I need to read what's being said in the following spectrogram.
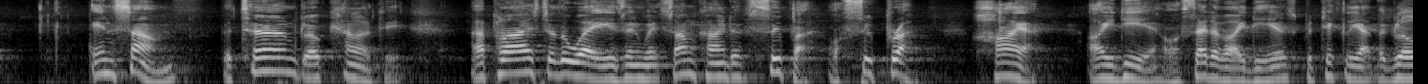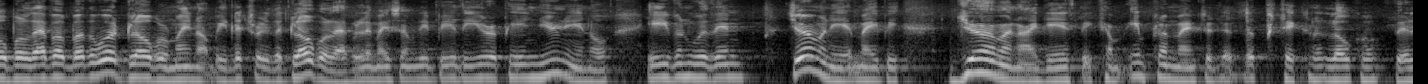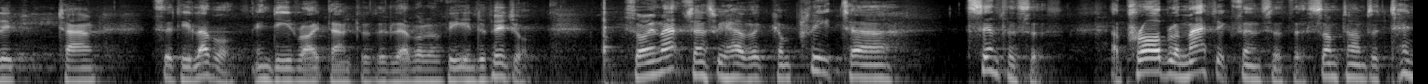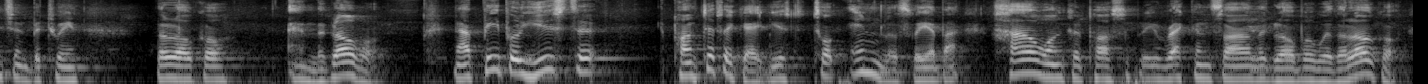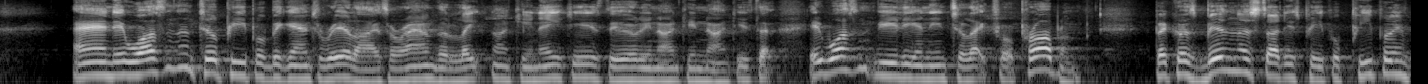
in sum, the term glocality applies to the ways in which some kind of super or supra higher idea or set of ideas, particularly at the global level, but the word global may not be literally the global level, it may simply be the European Union or even within Germany, it may be German ideas become implemented at the particular local village, town, city level, indeed, right down to the level of the individual. So, in that sense, we have a complete uh, synthesis, a problematic synthesis, sometimes a tension between the local and the global. Now, people used to pontificate, used to talk endlessly about how one could possibly reconcile the global with the local. And it wasn't until people began to realize around the late 1980s, the early 1990s, that it wasn't really an intellectual problem. Because business studies people, people in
